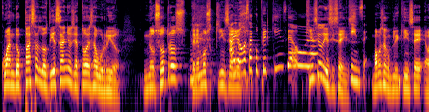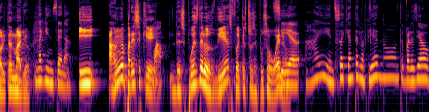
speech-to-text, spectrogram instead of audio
Cuando pasas los 10 años ya todo es aburrido. Nosotros tenemos 15 años. Ay, vamos a cumplir 15 ahora. ¿15 o 16? 15. Vamos a cumplir 15 ahorita en mayo. Una quincena. Y a mí me parece que después de los 10 fue que esto se puso bueno. Sí, eh, ay, entonces aquí antes los 10 no te parecía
